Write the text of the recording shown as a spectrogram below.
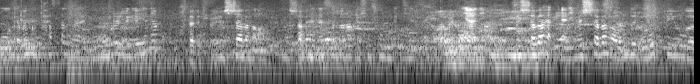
وكمان كنت حاسة إن الجمهور اللي جه هنا مش شبه آه مش شبه الناس اللي أنا بشوفهم كتير. يعني مش شبه يعني مش شبه عروض الأوروبي و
